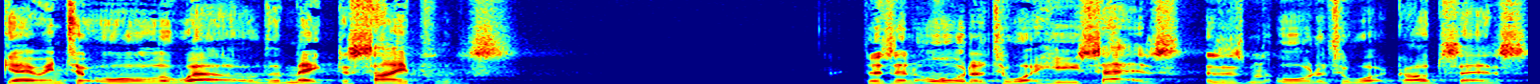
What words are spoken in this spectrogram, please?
Go into all the world and make disciples. There's an order to what he says, there's an order to what God says.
